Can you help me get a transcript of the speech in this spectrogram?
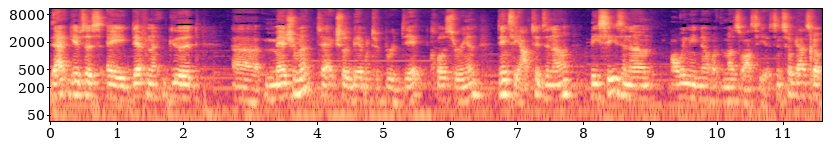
that gives us a definite good uh, measurement to actually be able to predict closer in. Density altitude's a known, BC's a known, all we need to know what the muzzle velocity is. And so guys go,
